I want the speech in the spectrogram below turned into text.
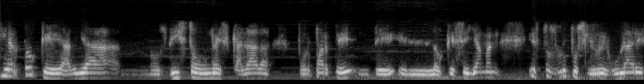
cierto que habíamos visto una escalada por parte de lo que se llaman estos grupos irregulares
